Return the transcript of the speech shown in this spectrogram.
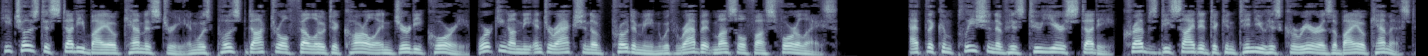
He chose to study biochemistry and was postdoctoral fellow to Carl and Gerty Cori, working on the interaction of protamine with rabbit muscle phosphorylase. At the completion of his two years study, Krebs decided to continue his career as a biochemist.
